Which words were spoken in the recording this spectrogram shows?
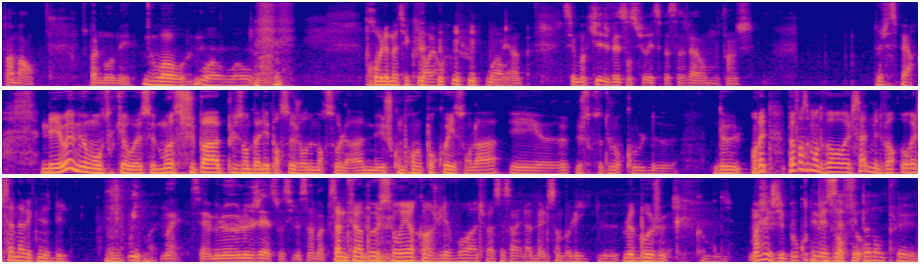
Enfin, marrant. C'est pas le mot, mais Waouh, waouh, waouh. Problématique, Florian. C'est moi qui je vais censurer ce passage-là en montage. J'espère. Mais ouais, mais en tout cas, ouais, moi je suis pas plus emballé par ce genre de morceaux-là, mais je comprends pourquoi ils sont là, et euh, je trouve ça toujours cool de, de. En fait, pas forcément de voir Orelsan, mais de voir Orelsan avec Nesbill. Oui, ouais, c'est le, le geste aussi, le symbole. Ça me fait un peu sourire quand je les vois, tu vois, c'est ça, la belle symbolique, le, le beau jeu, comme on dit. Moi, je sais que j'ai beaucoup aimé ce ça fait pas non plus.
